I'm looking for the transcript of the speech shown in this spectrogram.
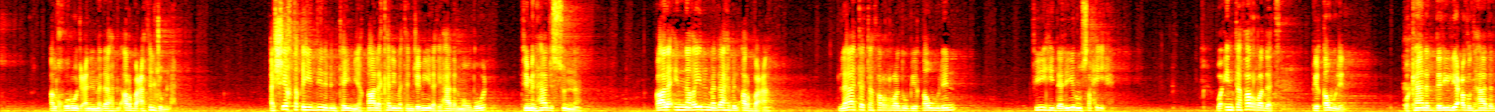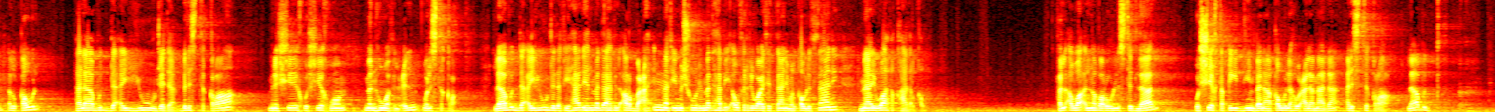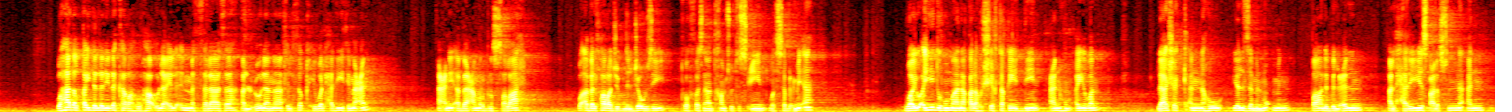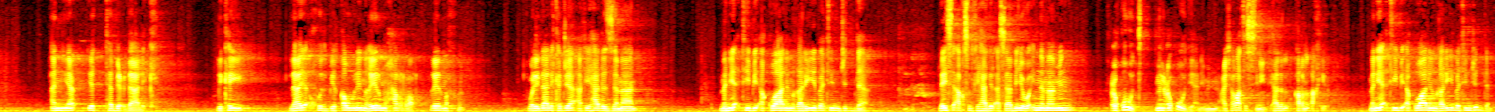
الخروج عن المذاهب الأربعة في الجملة. الشيخ تقي الدين بن تيمية قال كلمة جميلة في هذا الموضوع في منهاج السنة. قال إن غير المذاهب الأربعة لا تتفرد بقول فيه دليل صحيح. وإن تفردت بقول وكان الدليل يعضد هذا القول فلا بد أن يوجد بالاستقراء من الشيخ والشيخ ومن هو في العلم والاستقراء. لا بد أن يوجد في هذه المذاهب الأربعة إما في مشهور المذهب أو في الرواية الثانية والقول الثاني ما يوافق هذا القول. فالأوائل نظروا للاستدلال والشيخ تقي الدين بنى قوله على ماذا؟ الاستقراء. لا بد وهذا القيد الذي ذكره هؤلاء الأئمة الثلاثة العلماء في الفقه والحديث معا أعني أبا عمرو بن الصلاح وأبا الفرج بن الجوزي توفى سنة 95 والسبعمائة ويؤيده ما نقله الشيخ تقي الدين عنهم أيضا. لا شك أنه يلزم المؤمن طالب العلم الحريص على السنة أن أن يتبع ذلك لكي لا يأخذ بقول غير محرر غير مفهوم. ولذلك جاء في هذا الزمان من يأتي بأقوال غريبة جدا. ليس أقصد في هذه الأسابيع وإنما من عقود من عقود يعني من عشرات السنين في هذا القرن الأخير. من يأتي بأقوال غريبة جدا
